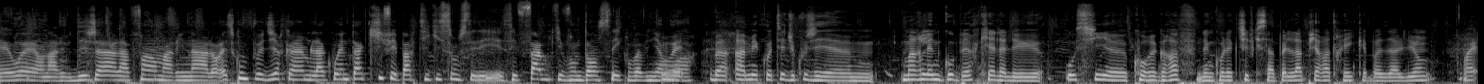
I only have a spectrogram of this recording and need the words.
et eh ouais, on arrive déjà à la fin, Marina. Alors, est-ce qu'on peut dire quand même la Cuenta qui fait partie Qui sont ces, ces femmes qui vont danser, qu'on va venir voir? Ben, À mes côtés, du coup, j'ai euh, Marlène Gobert, qui elle, elle est aussi euh, chorégraphe d'un collectif qui s'appelle La Piraterie, qui est basé à Lyon. Ouais.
